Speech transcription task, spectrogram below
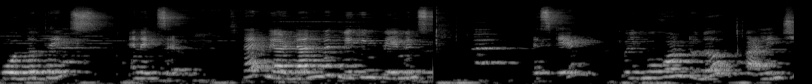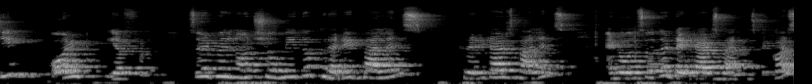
both the things and accept. That we are done with making payments. Escape. We'll move on to the balance sheet. Alt F1. So it will not show me the credit balance, creditors balance and also the debtors balance because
